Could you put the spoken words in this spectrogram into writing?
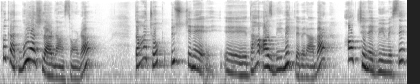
Fakat bu yaşlardan sonra daha çok üst çene e, daha az büyümekle beraber alt çene büyümesi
